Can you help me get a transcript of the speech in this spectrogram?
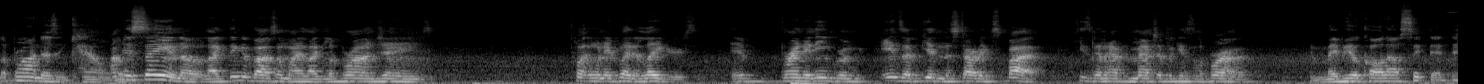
LeBron doesn't count. I'm just saying though. Like, think about somebody like LeBron James. Play, when they play the Lakers, if Brandon Ingram ends up getting the starting spot, he's gonna have to match up against LeBron. And maybe he'll call out sick that day.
